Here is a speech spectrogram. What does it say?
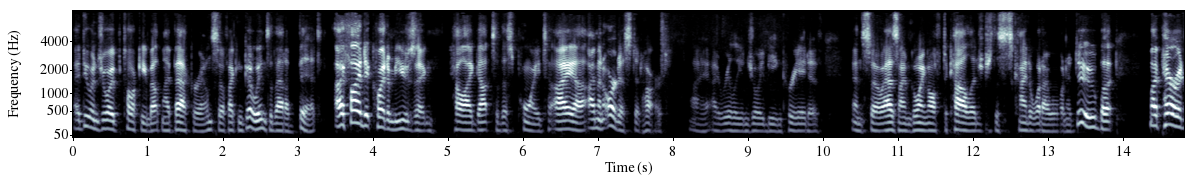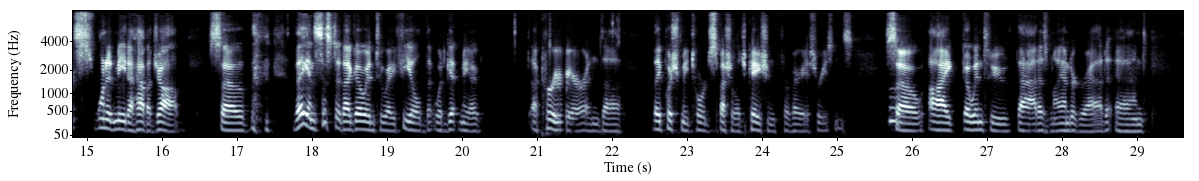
I do enjoy talking about my background, so if I can go into that a bit, I find it quite amusing how I got to this point. I uh, I'm an artist at heart. I, I really enjoy being creative, and so as I'm going off to college, this is kind of what I want to do. But my parents wanted me to have a job, so they insisted I go into a field that would get me a a career, and uh, they pushed me towards special education for various reasons. Hmm. So I go into that as my undergrad, and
